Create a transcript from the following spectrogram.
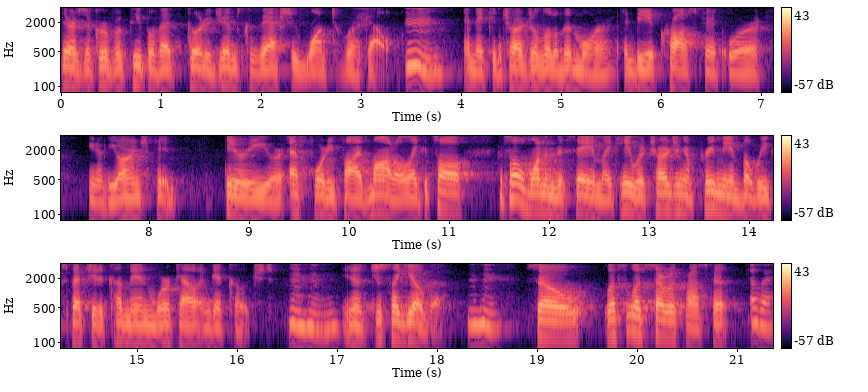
there's a group of people that go to gyms because they actually want to work out, mm. and they can charge a little bit more, and be it CrossFit or you know the Orange Fit Theory or F forty five model, like it's all it's all one and the same. Like, hey, we're charging a premium, but we expect you to come in, work out, and get coached. Mm-hmm. You know, just like yoga. Mm-hmm. So let's let's start with CrossFit. Okay.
